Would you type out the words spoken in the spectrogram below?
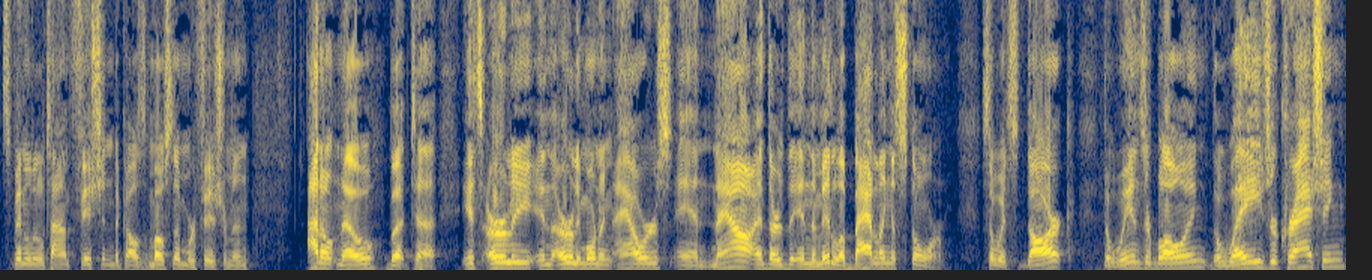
spending a little time fishing because most of them were fishermen? I don't know, but uh, it's early in the early morning hours, and now they're in the middle of battling a storm. So it's dark. The winds are blowing. The waves are crashing.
